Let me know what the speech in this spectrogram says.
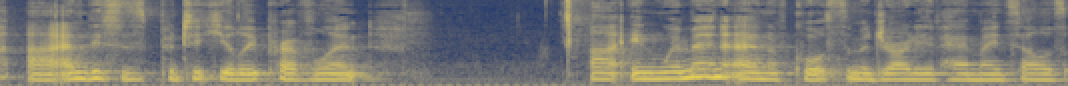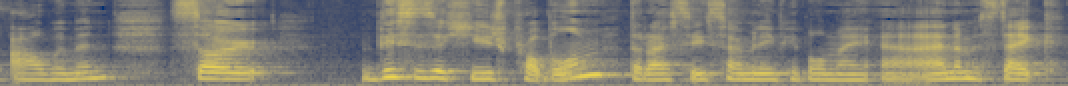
uh, and this is particularly prevalent uh, in women, and of course, the majority of handmade sellers are women. So this is a huge problem that I see so many people make, uh, and a mistake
